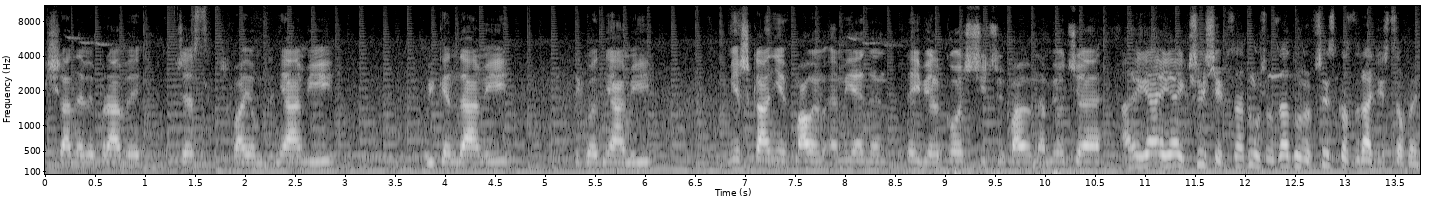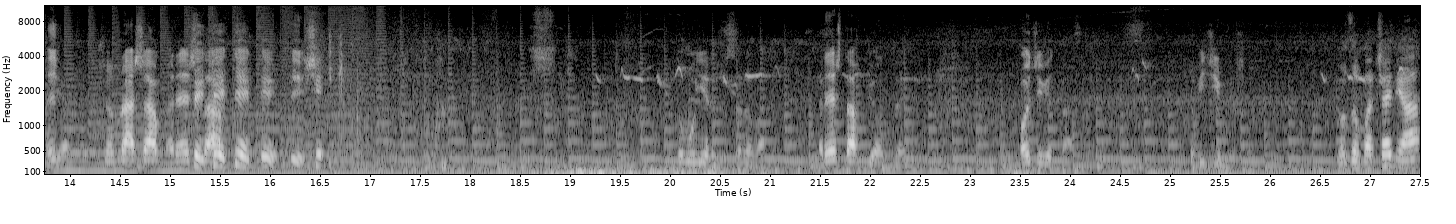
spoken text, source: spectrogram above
wiślane wyprawy często trwają dniami, weekendami, tygodniami. Mieszkanie w małym M1 tej wielkości, czy w małym namiocie, Ale jaj, jaj, Krzysiek, za dużo, za dużo. Wszystko zdradzisz, co będzie. przepraszam, Ty, reszta ty, ty, ty. Ty. Sie- to był niereżyserowany. Reszta w piątek o 19. Widzimy się. Do zobaczenia.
